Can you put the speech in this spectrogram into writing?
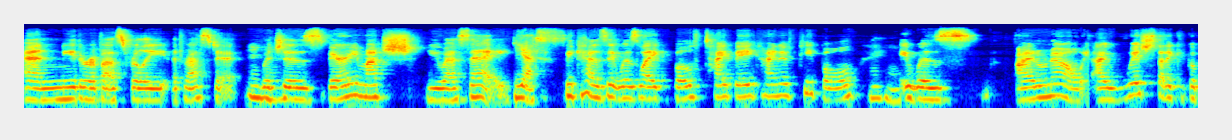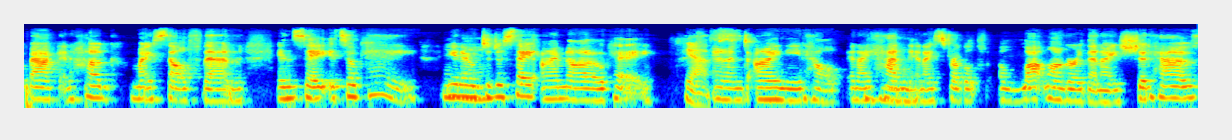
and neither of us really addressed it, Mhm. which is very much USA yes. because it was like both type A kind of people Mhm. it was i don't know. I wish that i could go back and hug myself then and say it's okay you know to just say i'm not okay. Yes. and i need help. And i Mhm. hadn't and i struggled a lot longer than i should have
